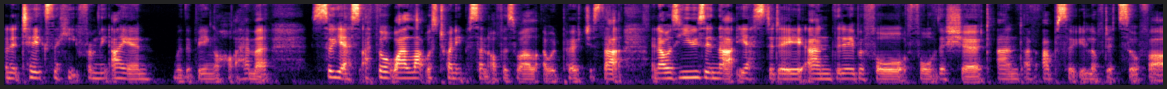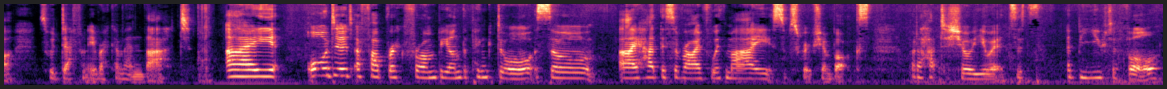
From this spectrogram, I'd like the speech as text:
and it takes the heat from the iron with it being a hot hemmer. So yes, I thought while that was 20% off as well, I would purchase that. And I was using that yesterday and the day before for this shirt and I've absolutely loved it so far. So would definitely recommend that. I ordered a fabric from Beyond the Pink Door. So I had this arrive with my subscription box, but I had to show you it. It's a beautiful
